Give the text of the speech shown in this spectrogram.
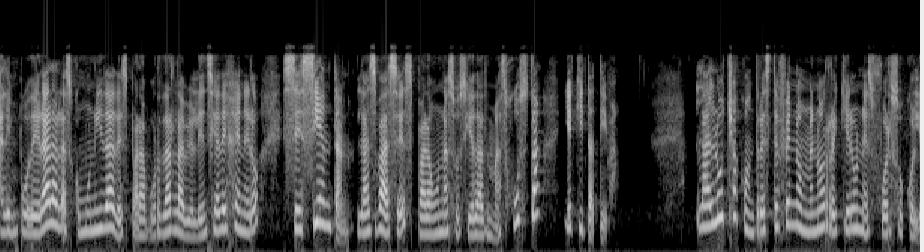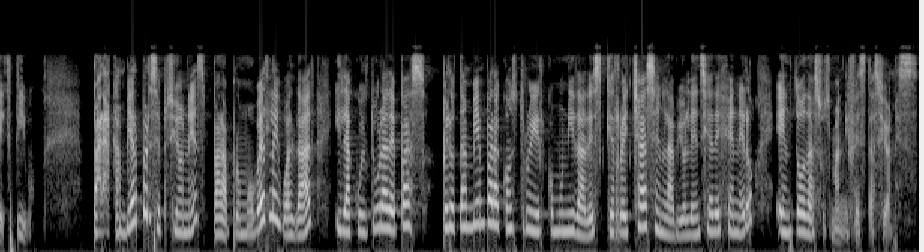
Al empoderar a las comunidades para abordar la violencia de género, se sientan las bases para una sociedad más justa y equitativa. La lucha contra este fenómeno requiere un esfuerzo colectivo para cambiar percepciones, para promover la igualdad y la cultura de paz, pero también para construir comunidades que rechacen la violencia de género en todas sus manifestaciones.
